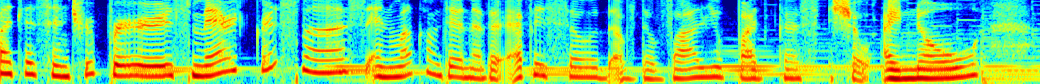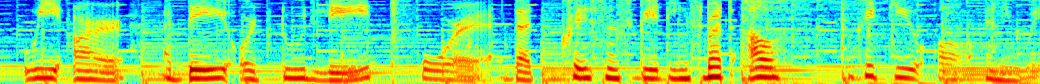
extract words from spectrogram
Padlets and Troopers! Merry Christmas and welcome to another episode of the Value Podcast Show. I know we are a day or two late for that Christmas greetings, but I'll greet you all anyway.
